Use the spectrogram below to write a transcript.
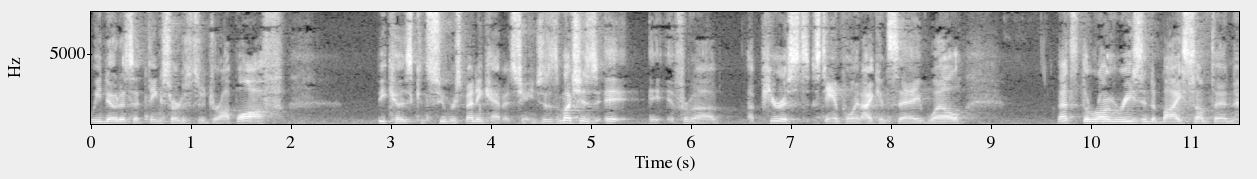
we noticed that things started to drop off because consumer spending habits changed. As much as it, it, from a, a purist standpoint, I can say, well, that's the wrong reason to buy something.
